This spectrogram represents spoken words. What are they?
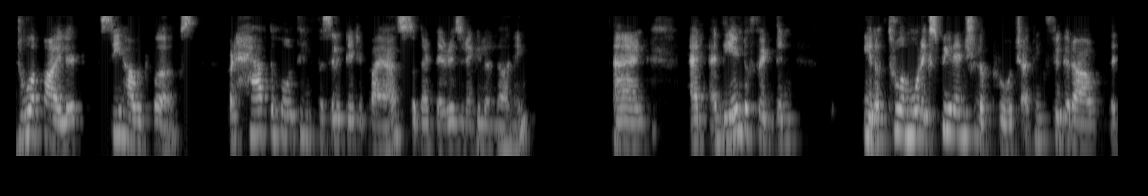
do a pilot, see how it works, but have the whole thing facilitated by us so that there is regular learning. And at, at the end of it, then, you know, through a more experiential approach, I think figure out that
